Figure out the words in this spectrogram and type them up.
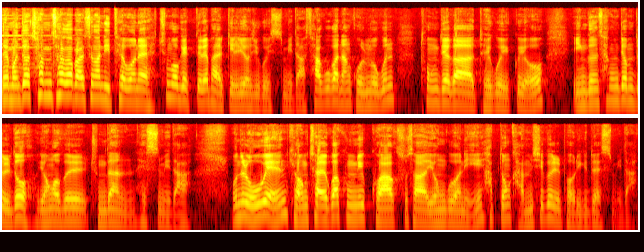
네, 먼저 참사가 발생한 이태원에 추모객들의 발길 이어지고 있습니다. 사고가 난 골목은 통제가 되고 있고요. 인근 상점들도 영업을 중단했습니다. 오늘 오후엔 경찰과 국립과학수사연구원이 합동 감식을 벌이기도 했습니다.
